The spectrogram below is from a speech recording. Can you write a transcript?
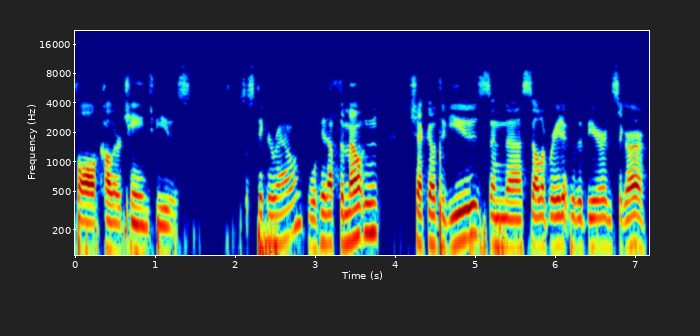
fall color change views. So stick around. We'll hit up the mountain, check out the views, and uh, celebrate it with a beer and cigar.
